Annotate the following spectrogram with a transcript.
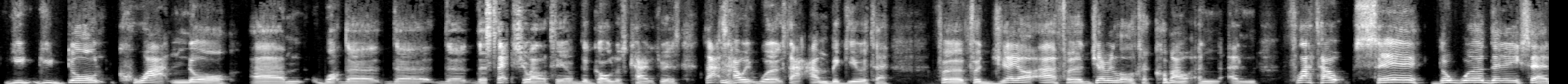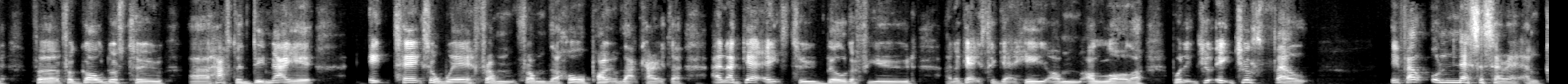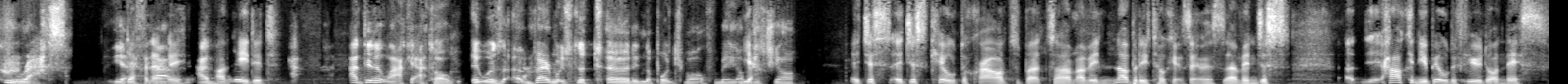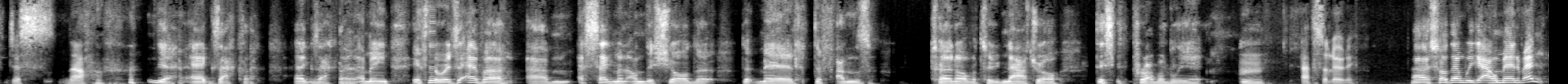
you you don't quite know um what the the the the sexuality of the Goldust character is. That's how it works that ambiguity for for JR uh, for Jerry Lawler to come out and and flat out say the word that he said for for Goldust to uh, have to deny it it takes away from from the whole point of that character. And I get it's to build a feud, and I get it's to get heat on on Lawler, but it ju- it just felt it felt unnecessary and crass. Yeah, definitely I, I, unneeded. I didn't like it at all. It was uh, very much the turn in the punch bowl for me on Yeah. this show. It just it just killed the crowd. But um, I mean, nobody took it serious. I mean, just uh, how can you build a feud on this? Just no. Yeah, exactly, exactly. I mean, if there was ever um, a segment on this show that that made the fans turn over to Nitro, this is probably it. Mm, absolutely. Uh, so then we get our main event,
